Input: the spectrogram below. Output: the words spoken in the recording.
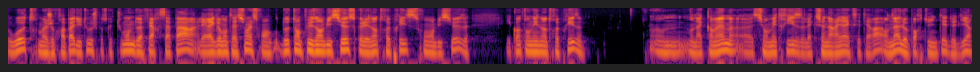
ou autre, moi, je ne crois pas du tout. Je pense que tout le monde doit faire sa part. Les réglementations, elles seront d'autant plus ambitieuses que les entreprises seront ambitieuses. Et quand on est une entreprise, on, a quand même, euh, si on maîtrise l'actionnariat, etc., on a l'opportunité de dire,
